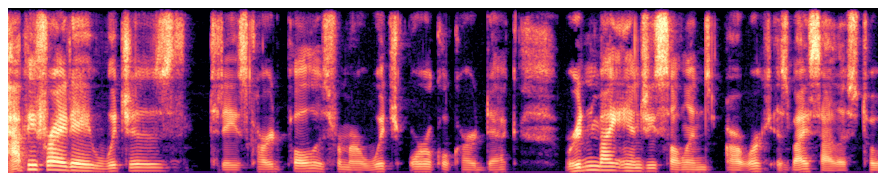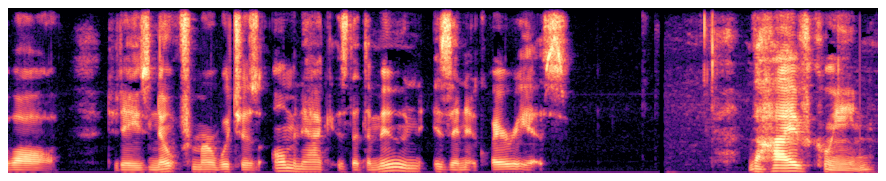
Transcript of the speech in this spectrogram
Happy Friday, witches. Today's card pull is from our Witch Oracle card deck, written by Angi Sullins. Artwork is by Silas Toball. Today's note from our Witch's Almanac is that the moon is in Aquarius. The Hive Queen.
